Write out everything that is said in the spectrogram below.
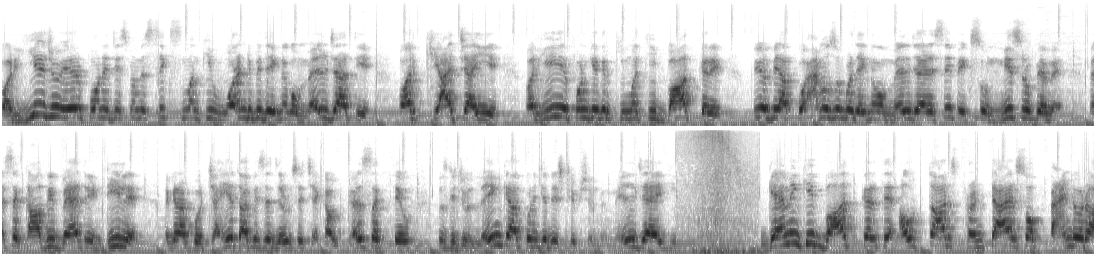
और ये जो एयरफोन है, जिसमें हमें सिक्स मंथ की वारंटी भी देखने को मिल जाती है, और क्या चाहिए? और ये ईयरफोन की अगर कीमत की बात करें तो ये अभी आपको अमेजोन पर देखने को मिल जाए सिर्फ़ एक सौ में। वैसे काफ़ी बेहतरीन डील है। अगर आपको चाहिए तो आप इसे ज़रूर से चेकआउट कर सकते हो। उसकी जो लिंक है आपको नीचे डिस्क्रिप्शन में मिल जाएगी। गेमिंग की बात करते अवतार्स फ्रंटायर्स ऑफ़ पैंडोरा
